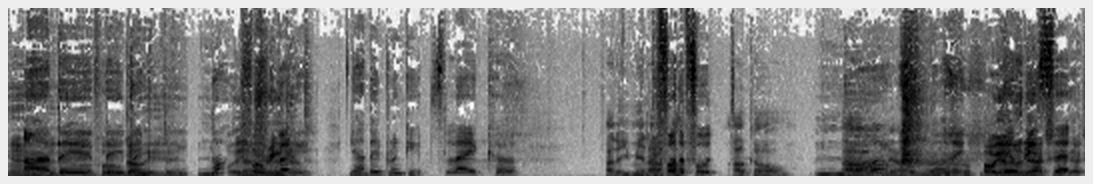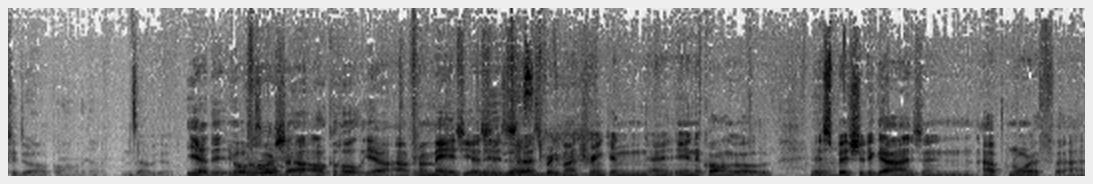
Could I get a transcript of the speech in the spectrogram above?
Yeah, yeah, and they, for they ugali. drink. No, you for drink ugali. it. Yeah, they drink it like uh, Uh, you mean before alcohol? the food. alcohol? No, Oh, no, no, no. they, Oh yeah, no, they actually a- they actually do alcohol yeah, in Zambia. Yeah, the, of Oh. course, uh, alcohol. Yeah, uh, from maize. Yes, Maize, it's, yeah. uh, it's pretty much drinking uh, in the Congo, Yeah. especially the guys in up north. Uh,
